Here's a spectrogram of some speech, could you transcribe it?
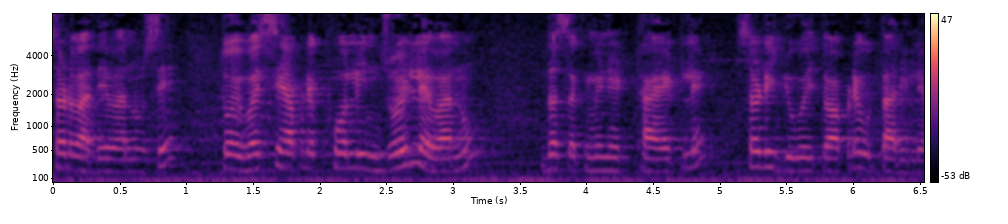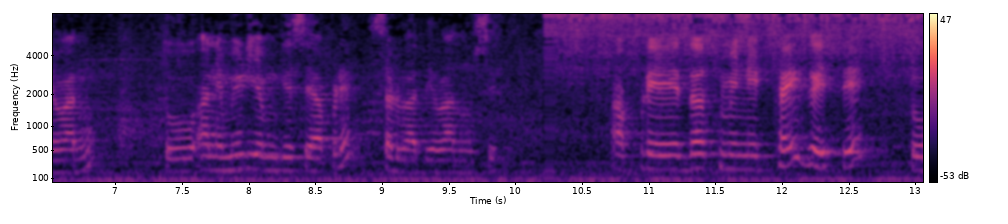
સડવા દેવાનું છે. તોય વચ્ચે આપણે ખોલીને જોઈ લેવાનું. દસક મિનિટ થાય એટલે સડી ગયું હોય તો આપણે ઉતારી લેવાનું. તો આને મીડિયમ ગેસે આપણે સડવા દેવાનું છે. આપણે દસ મિનિટ થઈ ગઈ છે, તો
